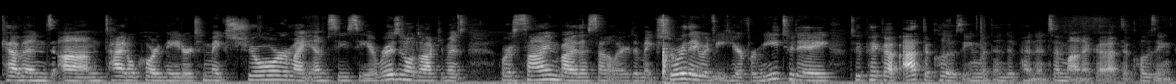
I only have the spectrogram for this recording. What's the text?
Kevin's um, title coordinator to make sure my MCC original documents were signed by the seller to make sure they would be here for me today to pick up at the closing with Independence and Monica at the closing.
